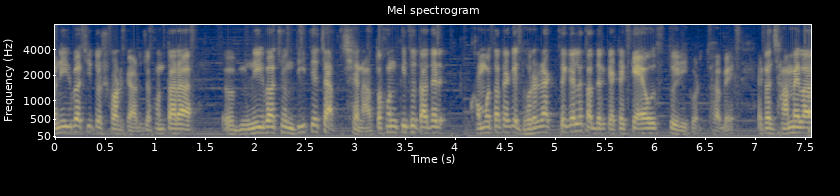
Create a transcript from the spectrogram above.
অনির্বাচিত সরকার যখন তারা নির্বাচন দিতে চাচ্ছে না, তখন কিন্তু তাদের ক্ষমতাটাকে ধরে রাখতে গেলে তাদেরকে একটা ক্যাওস তৈরি করতে হবে, একটা ঝামেলা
